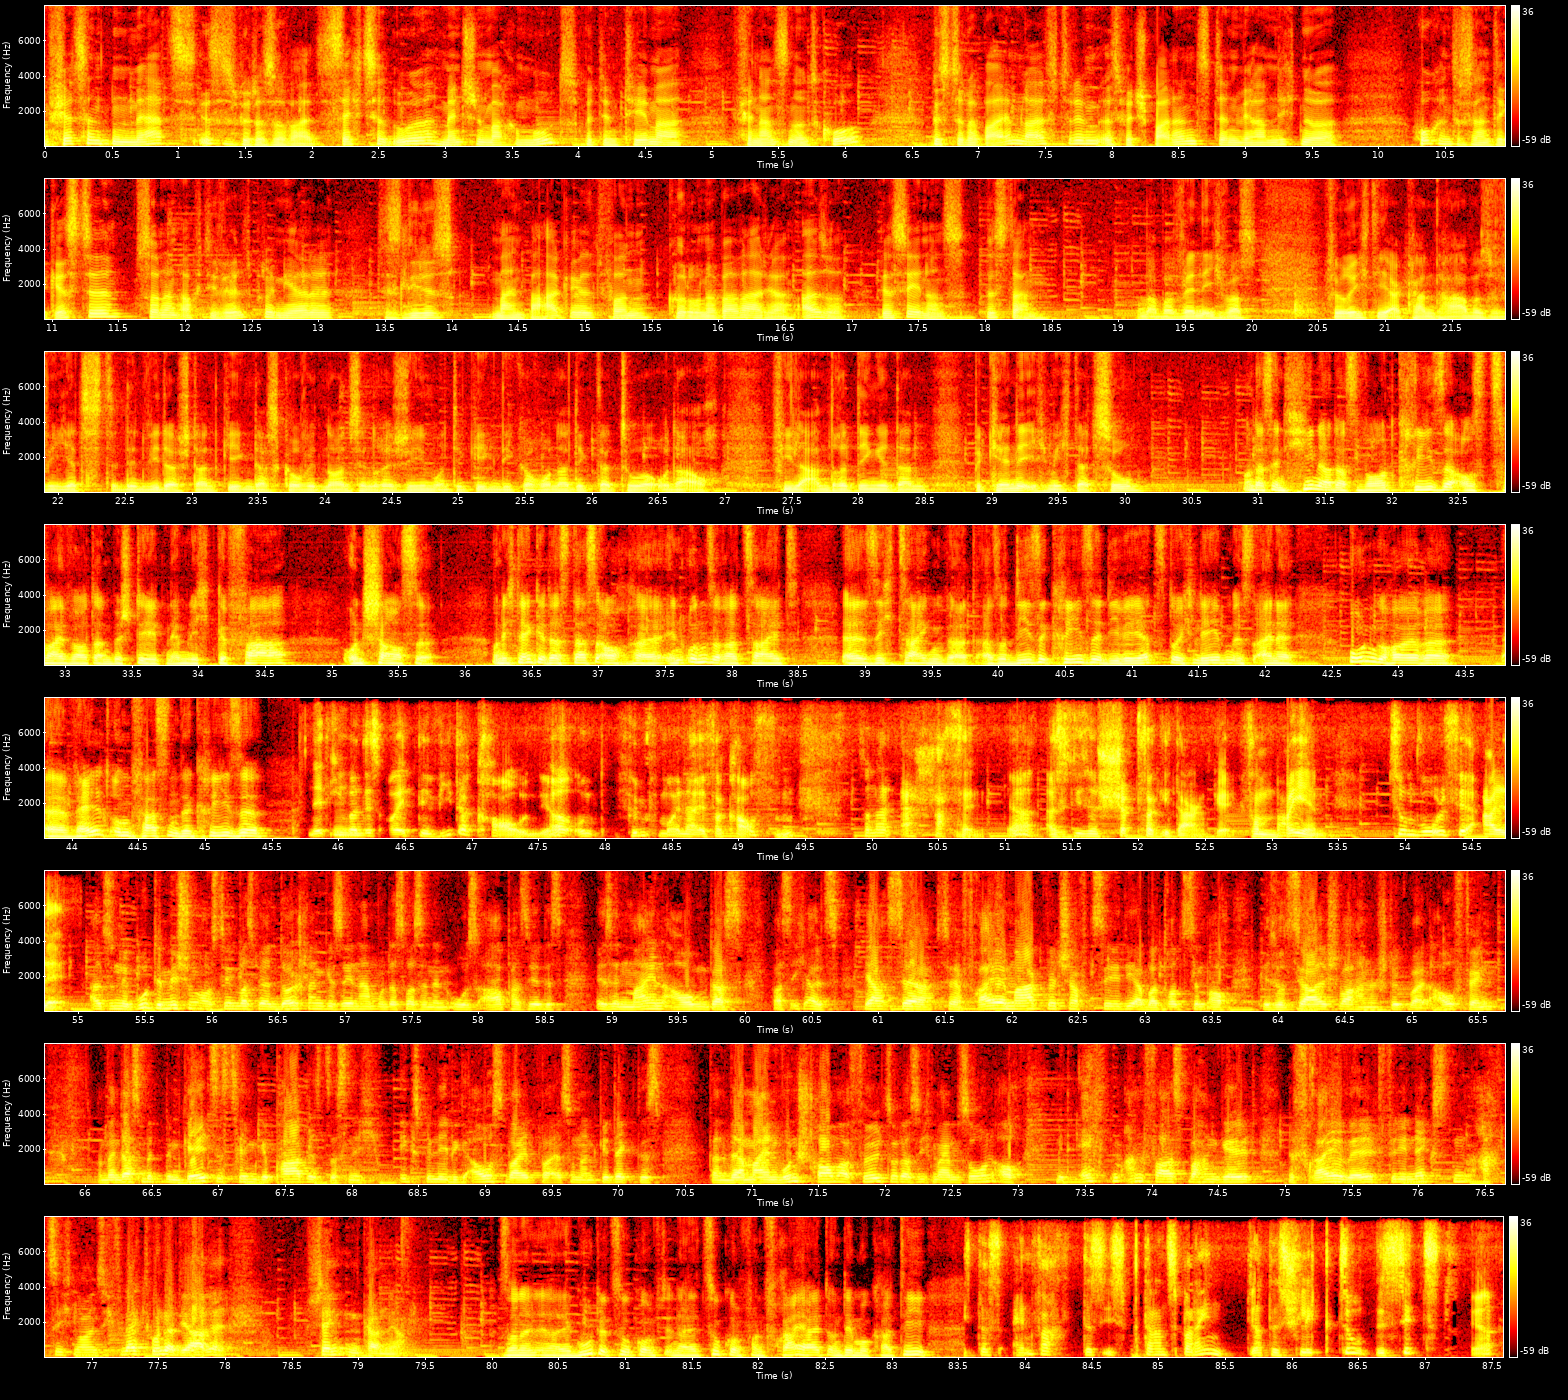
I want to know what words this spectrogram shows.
14. März ist es wieder soweit. 16 Uhr, Menschen machen Mut mit dem Thema Finanzen und Co. Bist du dabei im Livestream? Es wird spannend, denn wir haben nicht nur hochinteressante Gäste, sondern auch die Weltpremiere des Liedes Mein Bargeld von Corona Bavaria. Also, wir sehen uns. Bis dann. Aber wenn ich was für richtig erkannt habe, so wie jetzt den Widerstand gegen das Covid-19-Regime und gegen die Corona-Diktatur oder auch viele andere Dinge, dann bekenne ich mich dazu. Und dass in China das Wort Krise aus zwei Wörtern besteht, nämlich Gefahr und Chance. Und ich denke, dass das auch äh, in unserer Zeit äh, sich zeigen wird. Also diese Krise, die wir jetzt durchleben, ist eine ungeheure, äh, weltumfassende Krise nicht immer mhm. das Alte wiederkauen ja, und fünfmal neu verkaufen, sondern erschaffen. Ja? Also dieser Schöpfergedanke von Neuem zum Wohl für alle. Also eine gute Mischung aus dem, was wir in Deutschland gesehen haben und das, was in den USA passiert ist, ist in meinen Augen das, was ich als ja, sehr, sehr freie Marktwirtschaft sehe, die aber trotzdem auch die sozial Schwachen ein Stück weit auffängt. Und wenn das mit einem Geldsystem gepaart ist, das nicht x-beliebig ausweitbar ist, sondern gedeckt ist, dann wäre mein Wunschtraum erfüllt, sodass ich meinem Sohn auch mit echtem anfassbaren Geld eine freie Welt für die nächsten 80, 90, vielleicht 100 Jahre schenken kann. Ja sondern in eine gute Zukunft, in eine Zukunft von Freiheit und Demokratie. Das einfach, das ist transparent, ja, das schlägt zu, das sitzt, ja.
